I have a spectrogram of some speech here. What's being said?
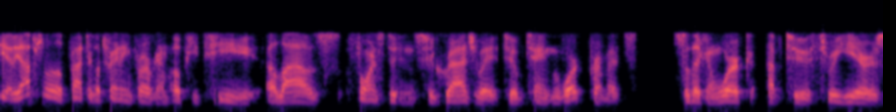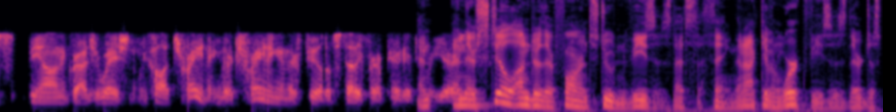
Yeah, the optional practical training program, OPT, allows foreign students who graduate to obtain work permits so they can work up to three years beyond graduation. We call it training. They're training in their field of study for a period of and, three years. And they're still under their foreign student visas. That's the thing. They're not given work visas. They're just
